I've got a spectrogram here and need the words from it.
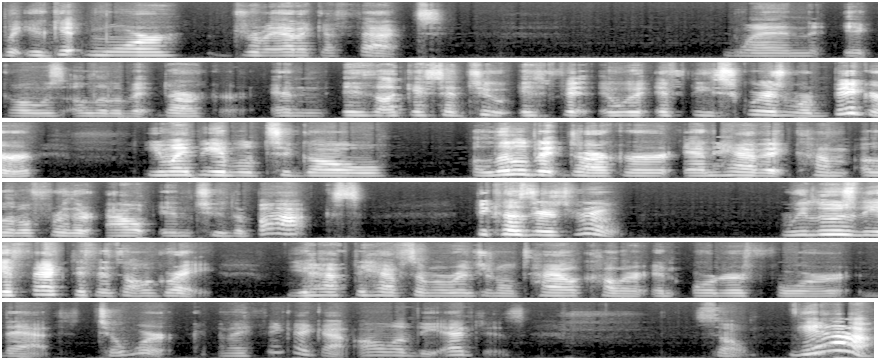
but you get more dramatic effect when it goes a little bit darker. And is like i said too if it if these squares were bigger you might be able to go a little bit darker and have it come a little further out into the box because there's room. We lose the effect if it's all gray. You have to have some original tile color in order for that to work. And I think I got all of the edges. So, yeah.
